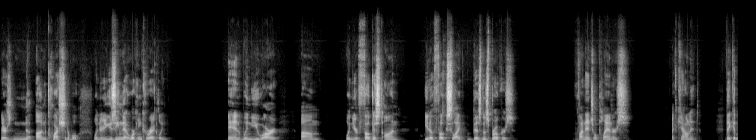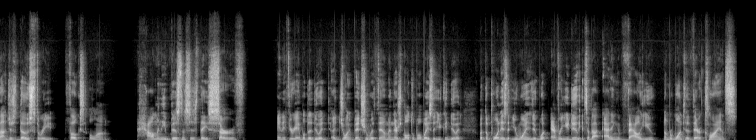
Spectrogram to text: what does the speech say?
There's no, unquestionable when you're using networking correctly, and when you are um, when you're focused on you know folks like business brokers, financial planners, accountant. Think about just those three folks alone. How many businesses they serve and if you're able to do a, a, joint venture with them, and there's multiple ways that you can do it, but the point is that you're wanting to do whatever you do, it's about adding value, number one, to their clients,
